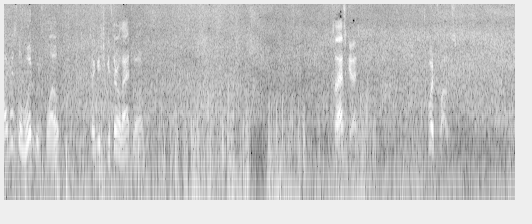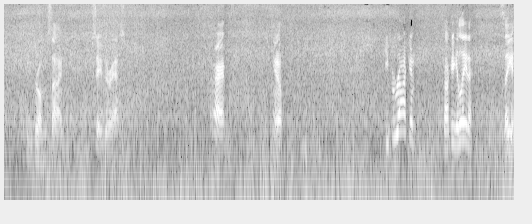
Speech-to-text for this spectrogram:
I guess the wood would float. So I guess you could throw that to them. So that's good. Wood floats. You can throw them a sign. Save their ass. Alright. You know. Keep it rocking. Talk to you later. See ya.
